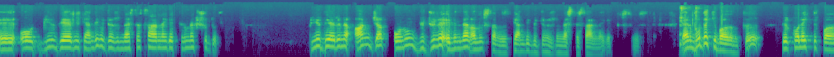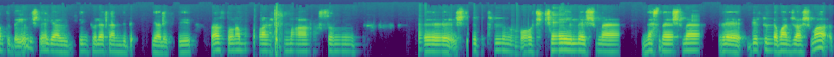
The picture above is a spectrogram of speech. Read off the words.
e, o bir diğerini kendi gücünüzün nesnesi haline getirmek şudur. Bir diğerini ancak onun gücünü elinden alırsanız kendi gücünüzün nesnesi haline getirirsiniz. Yani buradaki bağıntı bir kolektif bağıntı değil. İşte geldiğin köle efendi diyalektiği, daha sonra Marx'ın e, işte tüm o şeyleşme, nesneleşme ve bir tür yabancılaşma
